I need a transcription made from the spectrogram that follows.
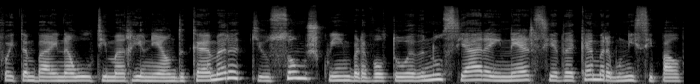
Foi também na última reunião de Câmara que o Somos Coimbra voltou a denunciar a inércia da Câmara Municipal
